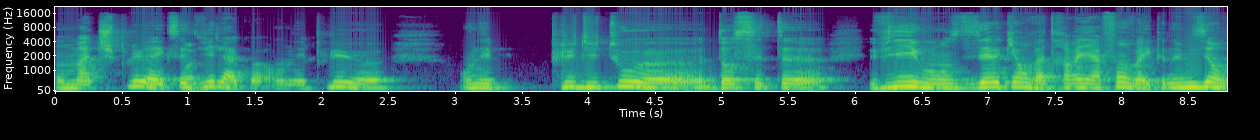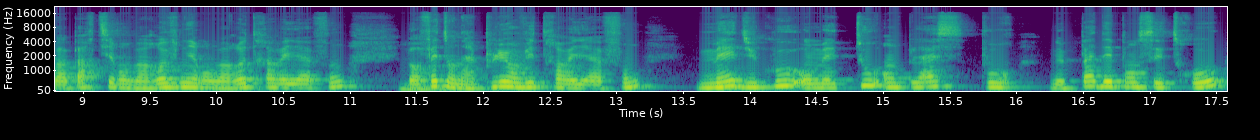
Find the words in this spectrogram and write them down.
on match plus avec cette vie-là, quoi. On n'est plus, on est plus du tout euh, dans cette euh, vie où on se disait ok on va travailler à fond, on va économiser, on va partir, on va revenir, on va retravailler à fond. Ben, en mhm. fait on n'a plus envie de travailler à fond, mais du coup on met tout en place pour ne pas dépenser trop,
